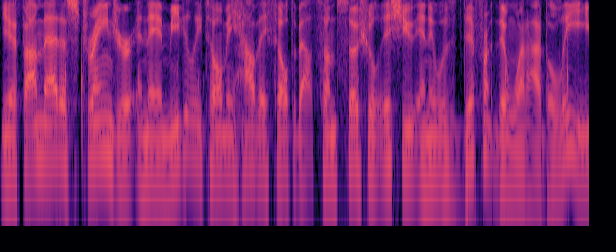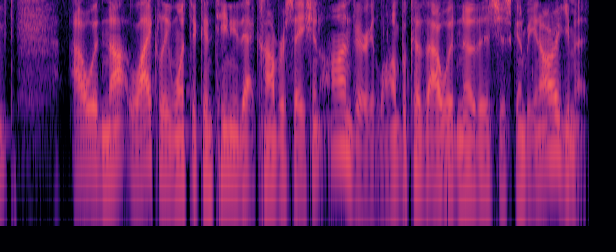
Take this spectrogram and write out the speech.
You know, if I met a stranger and they immediately told me how they felt about some social issue and it was different than what I believed, I would not likely want to continue that conversation on very long because I would know that it's just going to be an argument.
